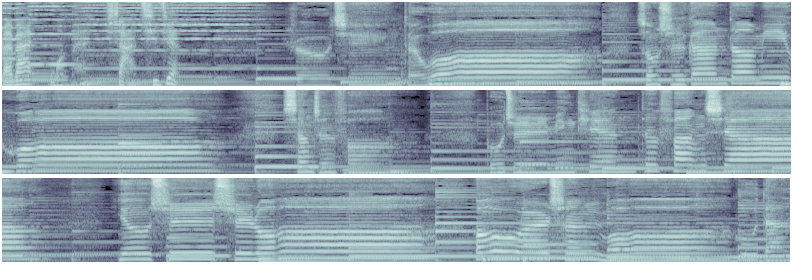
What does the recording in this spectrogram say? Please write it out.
拜拜，我们下期见。如今的我。总是感到迷惑，像阵风，不知明天的方向。有时失落，偶尔沉默，孤单，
